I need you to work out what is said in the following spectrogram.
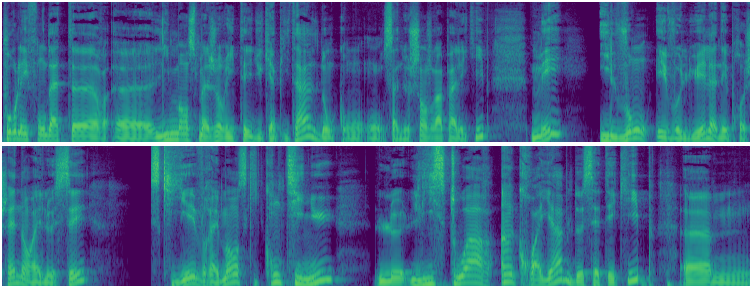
pour les fondateurs euh, l'immense majorité du capital, donc on, on, ça ne changera pas l'équipe, mais ils vont évoluer l'année prochaine en LEC, ce qui est vraiment, ce qui continue l'histoire incroyable de cette équipe. Euh,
